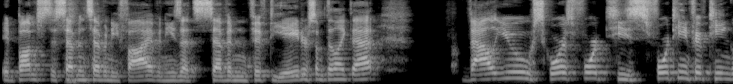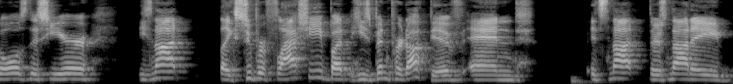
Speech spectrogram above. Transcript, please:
It bumps to seven seventy five, and he's at seven fifty eight or something like that. Value scores four. He's 14, 15 goals this year. He's not like super flashy, but he's been productive, and it's not. There's not a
